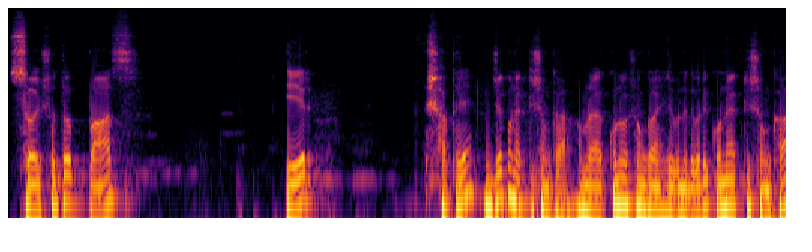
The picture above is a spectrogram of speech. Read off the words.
ছয়শত পাঁচ এর সাথে যে কোনো একটি সংখ্যা, আমরা কোনো সংখ্যা হিসেবে নিতে পারি, কোনো একটি সংখ্যা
